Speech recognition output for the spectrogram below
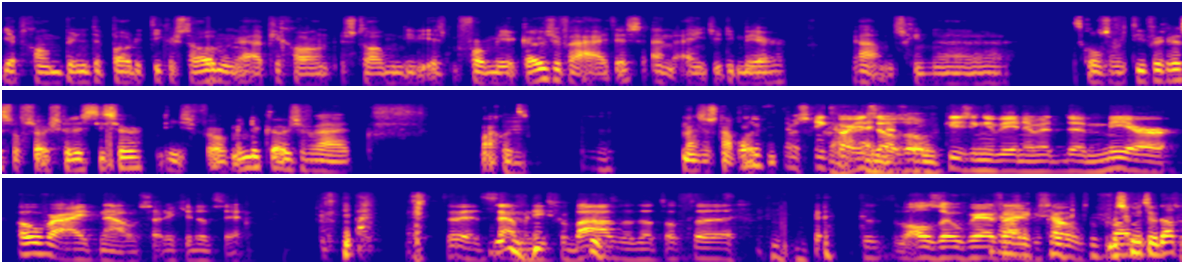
je hebt gewoon binnen de politieke stromingen heb je gewoon een stroming die is voor meer keuzevrijheid is. En eentje die meer, ja, misschien eh, wat conservatiever is of socialistischer. Die is voor minder keuzevrijheid. Maar goed, Hm. mensen snappen het niet. Misschien Ja, kan je zelfs ook- verkiezingen winnen met de meer overheid nou, zodat je dat zegt. Het, eh, het zou me niet verbazen dat, dat, eh, dat we al zover zijn gekomen. toevallig, Misschien moeten we dat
